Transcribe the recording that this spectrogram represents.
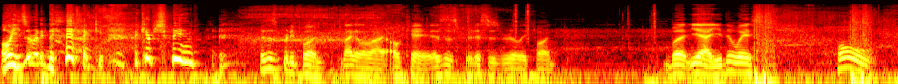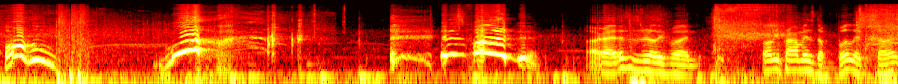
Oh, he's already dead. I kept shooting him. This is pretty fun. Not gonna lie. Okay, this is this is really fun. But yeah, you do waste. Oh, oh, whoa! Alright, this is really fun. Only problem is the bullets, son.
